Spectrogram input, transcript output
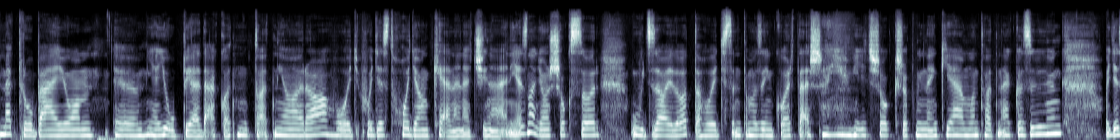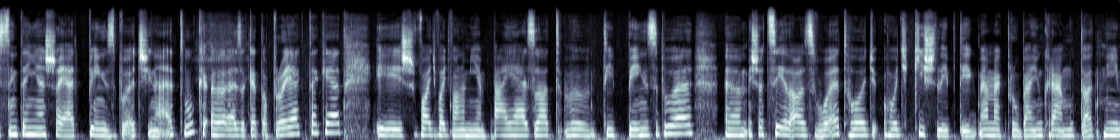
megpróbáljon milyen jó példákat mutatni arra, hogy, hogy ezt hogyan kellene csinálni. Ez nagyon sokszor úgy zajlott, ahogy szerintem az én kortársaim így sok-sok mindenki elmondhatná közülünk, hogy ezt szinte ilyen saját pénzből csináltuk ezeket a projekteket, és vagy, vagy valamilyen pályázat tip pénzből, és a cél az volt, hogy, hogy kis léptékben megpróbáljunk rámutatni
